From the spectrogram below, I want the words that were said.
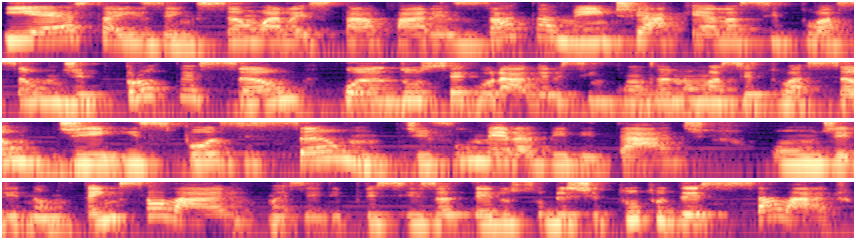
E esta isenção ela está para exatamente aquela situação de proteção quando o segurado ele se encontra numa situação de exposição, de vulnerabilidade onde ele não tem salário, mas ele precisa ter o substituto desse salário.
